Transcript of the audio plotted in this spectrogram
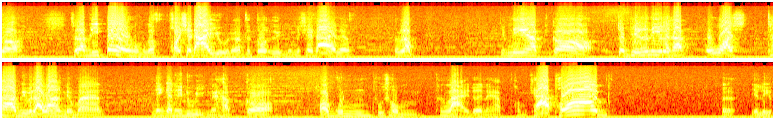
ก็สำหรับรีเปอร์ผมก็พอใช้ได้อยู่นะครับ แต่ตัวอื่นยังไม่ใช้ได้นะครับสำหรับคลิปนี้ครับ ก็จบเพียงเท่านี้แหละครับ Overwatch ถ้ามีเวลาว่างเดี๋ยวมาเล่นกันให้ดูอีกนะครับ ก็ ขอบคุณผู้ชมทั้งหลายด้วยนะครับขอบคุณครับผมเออ อย่าลืม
